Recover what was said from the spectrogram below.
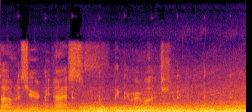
sometime this year would be nice. Thank you very much.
